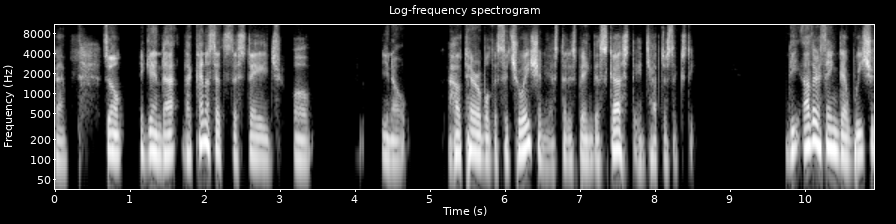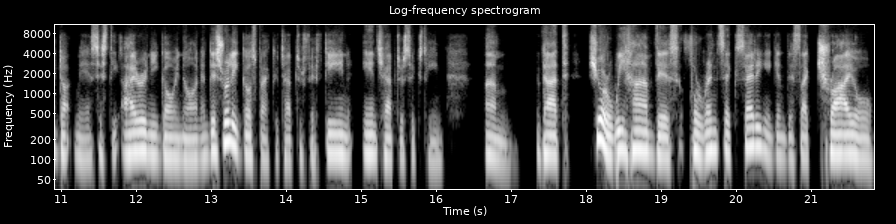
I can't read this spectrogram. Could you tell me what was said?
Okay. So again, that that kind of sets the stage of, you know, how terrible the situation is that is being discussed in chapter 16. The other thing that we should not miss is the irony going on, and this really goes back to chapter 15 and chapter 16. Um, that sure we have this forensic setting again, this like trial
